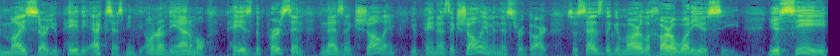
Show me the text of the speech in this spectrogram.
B'maisar, you pay the excess, means the owner of the animal pays the person nezek shalim. You pay nezek shalim in this regard. So says the Gemara, Lachara, what do you see? You see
